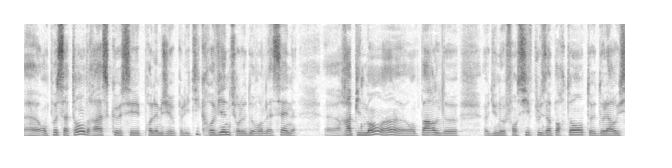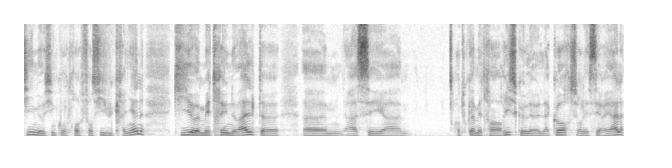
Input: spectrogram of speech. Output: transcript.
euh, on peut s'attendre à ce que ces problèmes géopolitiques reviennent sur le devant de la scène euh, rapidement. Hein. On parle d'une offensive plus importante de la Russie, mais aussi une contre-offensive ukrainienne qui euh, mettrait une halte à ces, en tout cas mettrait en risque l'accord sur les céréales.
